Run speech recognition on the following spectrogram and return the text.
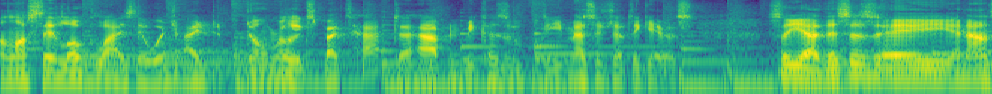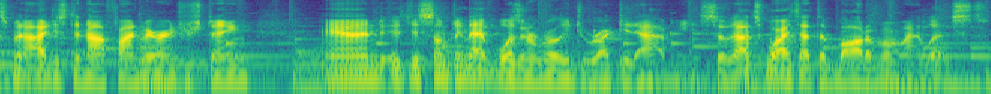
unless they localized it, which I don't really expect ha to happen because of the message that they gave us. So yeah, this is a announcement I just did not find very interesting, and it's just something that wasn't really directed at me, so that's why it's at the bottom of my list.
